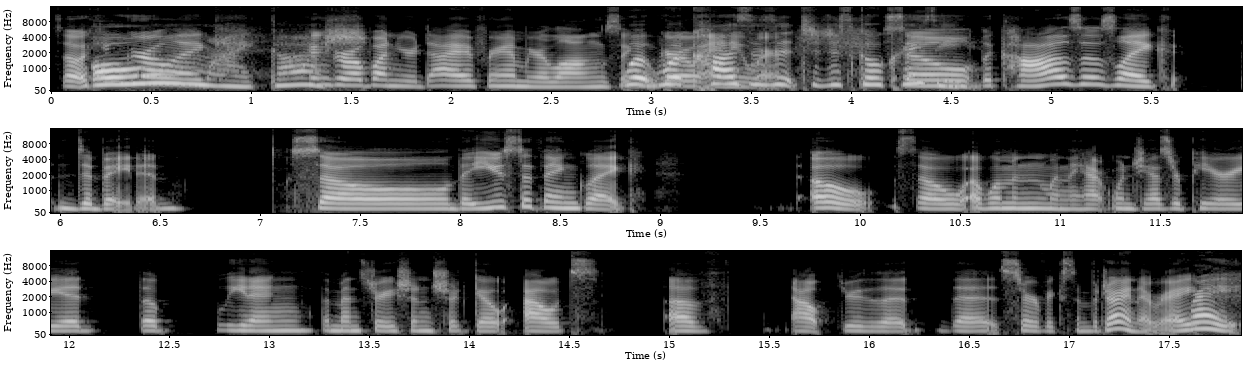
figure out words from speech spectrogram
So it can oh grow like my gosh! can grow up on your diaphragm, your lungs. What what causes anywhere. it to just go crazy? So the cause is like debated. So they used to think like, oh, so a woman when they have when she has her period, the bleeding, the menstruation should go out of out through the the cervix and vagina, right? right.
